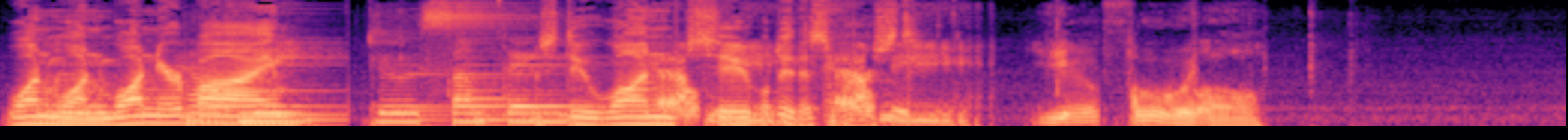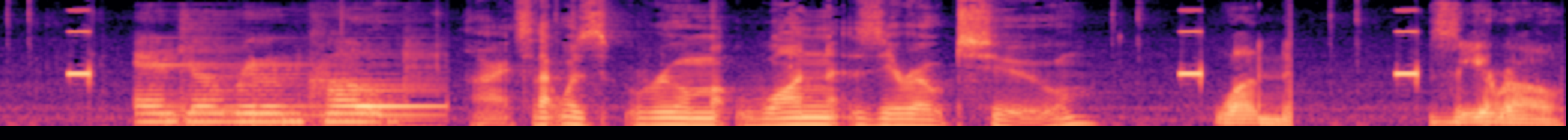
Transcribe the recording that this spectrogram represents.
one one one nearby. Do something. Let's do one, Help two. me, We'll do this help first. me, You fool. Enter room code. All right, so that was room one zero two. One. Zero.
